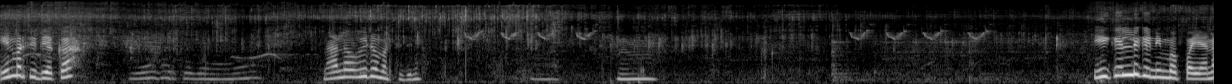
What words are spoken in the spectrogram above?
ಏನ್ ಮಾಡ್ತಿದ್ಯ ಅಕ್ಕ? ನಾನು ವಿಡಿಯೋ ಮಾಡ್ತಿದ್ದೀನಿ. ಹ್ಮ್. ಈಗೆಲ್ಲಿಗೆ ನಿಮ್ಮ ಪಯಣ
